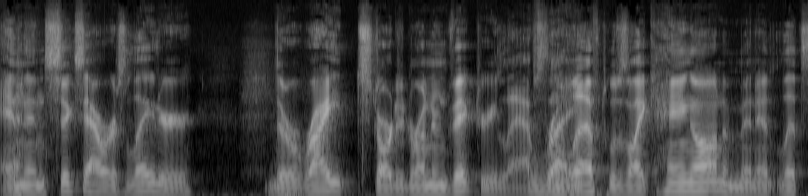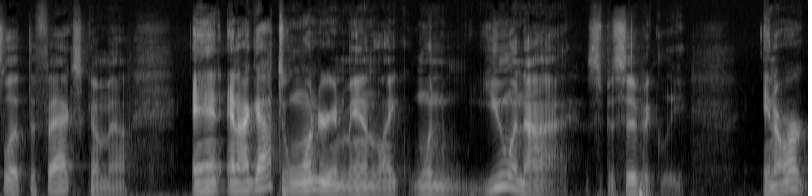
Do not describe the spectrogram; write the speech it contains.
And then six hours later the right started running victory laps. Right. the left was like hang on a minute let's let the facts come out. And and i got to wondering man like when you and i specifically in our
